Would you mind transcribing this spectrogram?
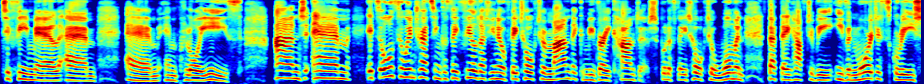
to female um, um, employees. And um, it's also interesting because they feel that, you know, if they talk to a man, they can be very candid. But if they talk to a woman, that they have to be even more discreet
